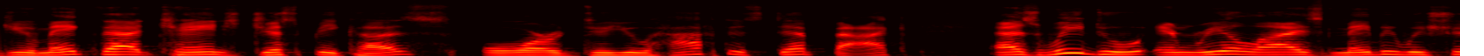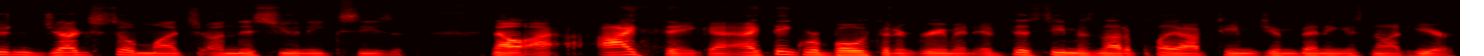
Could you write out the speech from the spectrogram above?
do you make that change just because, or do you have to step back, as we do, and realize maybe we shouldn't judge so much on this unique season? Now, I, I think I think we're both in agreement. If this team is not a playoff team, Jim Benning is not here,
